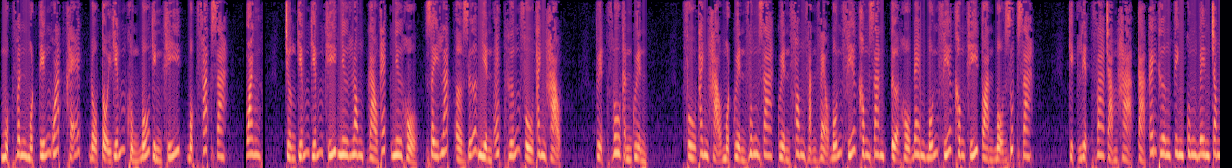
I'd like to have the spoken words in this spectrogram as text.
Mục vân một tiếng quát khẽ, độ tội kiếm khủng bố kinh khí bộc phát ra. Oanh! Trường kiếm kiếm khí như long gào thét như hổ, dây lát ở giữa nghiền ép hướng phù thanh hảo tuyệt vô thần quyền. Phù thanh hảo một quyền vung ra, quyền phong vặn vẹo bốn phía không gian, tựa hồ đem bốn phía không khí toàn bộ rút ra. Kịch liệt va chạm hạ cả cái thương tinh cung bên trong,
